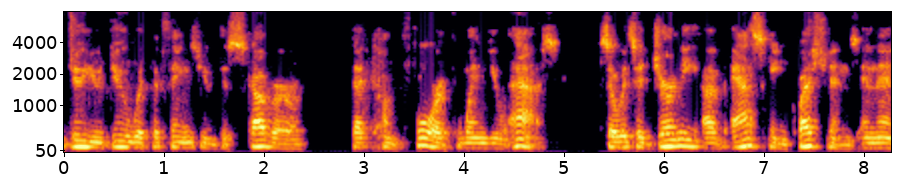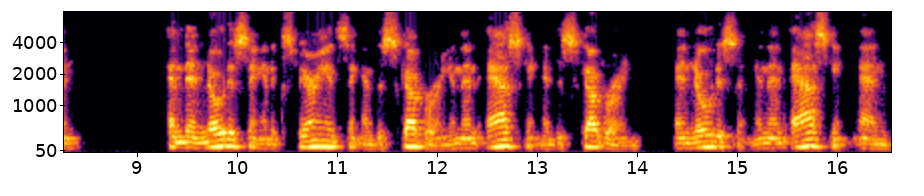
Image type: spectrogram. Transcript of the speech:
do you do with the things you discover that come forth when you ask? So it's a journey of asking questions and then and then noticing and experiencing and discovering and then asking and discovering and noticing and then asking and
